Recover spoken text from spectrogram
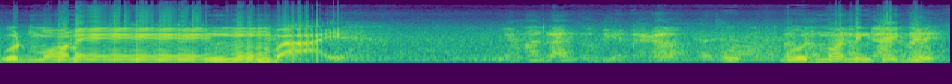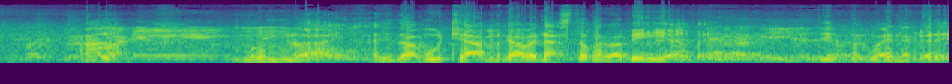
Good morning Mumbai? Good morning થઈ ગયું હાલો. મુંબઈ હજી તો આ ઉઠ્યા અમે. કાવે નાસ્તો કરવા બે ગયા ભાઈ દીપકભાઈના ઘરે.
